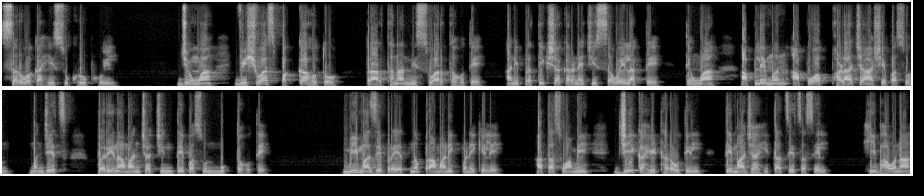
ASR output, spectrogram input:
सर्व काही सुखरूप होईल. जेव्हा विश्वास पक्का होतो प्रार्थना निस्वार्थ होते आणि प्रतीक्षा करण्याची सवय लागते तेव्हा आपले मन आपोआप फळाच्या आशेपासून म्हणजेच परिणामांच्या चिंतेपासून मुक्त होते. मी माझे प्रयत्न प्रामाणिकपणे केले. आता स्वामी जे काही ठरवतील ते माझ्या हिताचेच असेल. ही भावना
